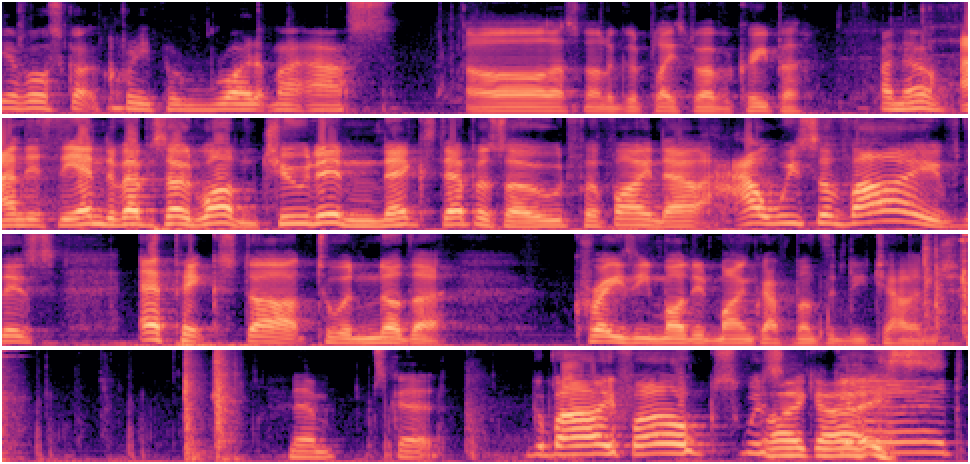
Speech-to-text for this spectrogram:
Yeah, I've also got a creeper right up my ass. Oh, that's not a good place to have a creeper. I know. And it's the end of episode one. Tune in next episode for find out how we survive this epic start to another crazy modded Minecraft monthly challenge. No, I'm scared. Goodbye, folks. We're Bye, guys. scared.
